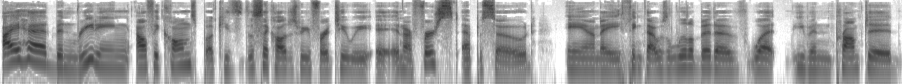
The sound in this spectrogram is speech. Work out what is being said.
I had been reading Alfie Kohn's book. He's the psychologist we referred to we, in our first episode. And I think that was a little bit of what even prompted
